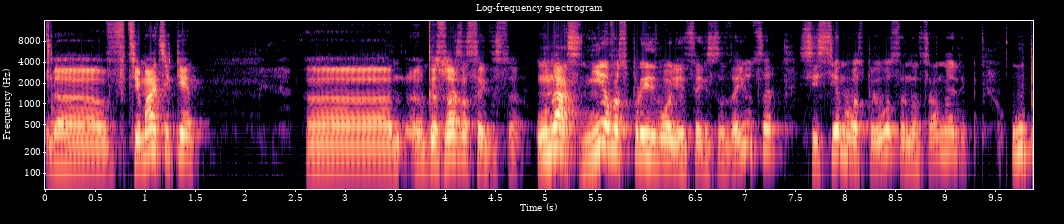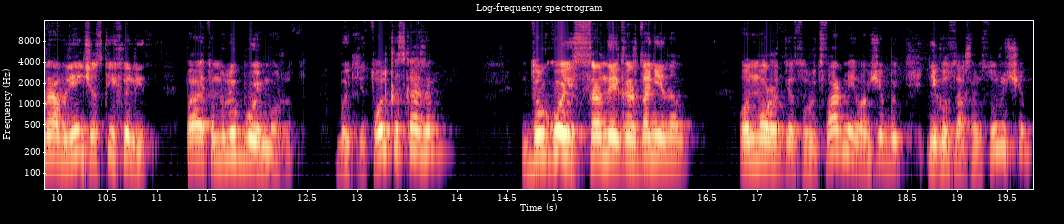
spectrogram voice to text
э, в тематике государственного строительства. У нас не воспроизводится, не создаются системы воспроизводства национальных управленческих элит. Поэтому любой может быть не только, скажем, другой страны гражданином, он может не служить в армии, вообще быть не государственным служащим,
